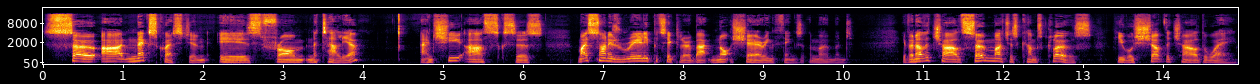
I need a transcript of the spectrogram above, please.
So, our next question is from Natalia, and she asks us My son is really particular about not sharing things at the moment. If another child so much as comes close, he will shove the child away.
